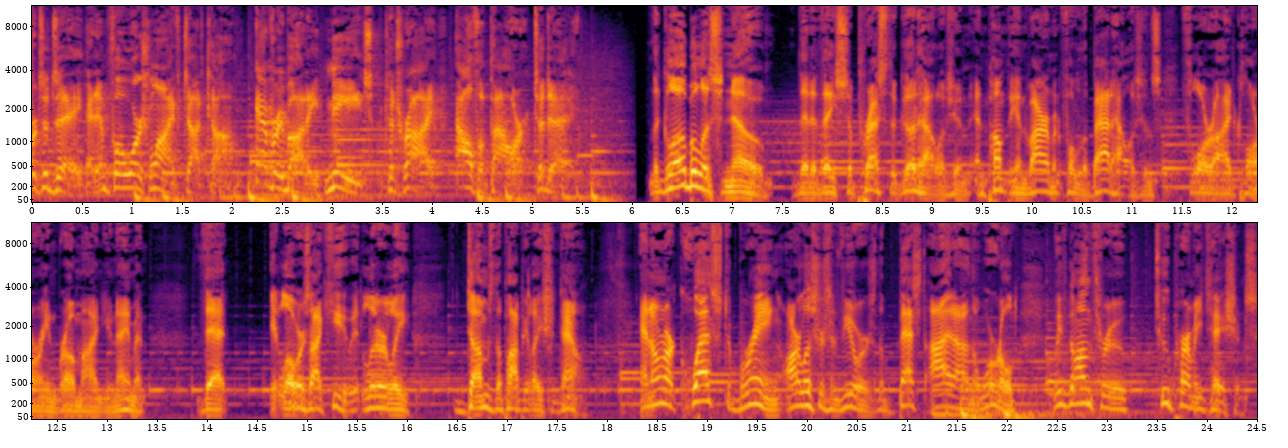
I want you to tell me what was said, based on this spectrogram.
today at InfoWarsLife.com. Everybody needs to try Alpha Power today. The globalists know that if they suppress the good halogen and pump the environment full of the bad halogens, fluoride, chlorine, bromide, you name it, that it lowers IQ. It literally dumbs the population down. And on our quest to bring our listeners and viewers the best iodine in the world, we've gone through two permutations.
